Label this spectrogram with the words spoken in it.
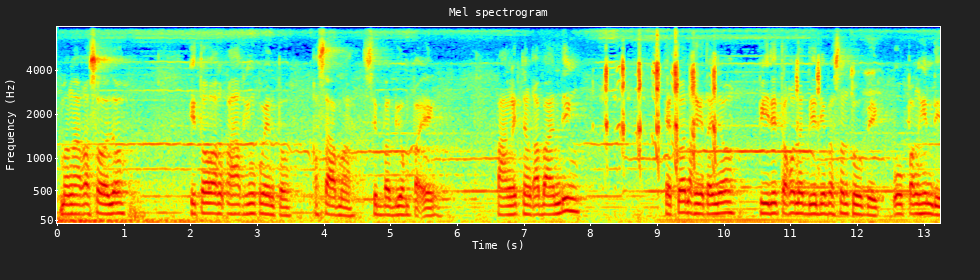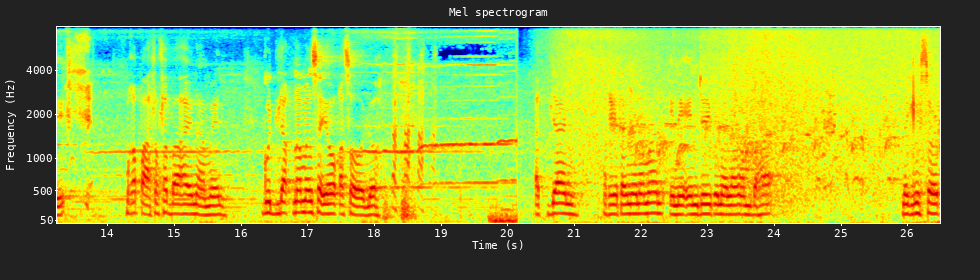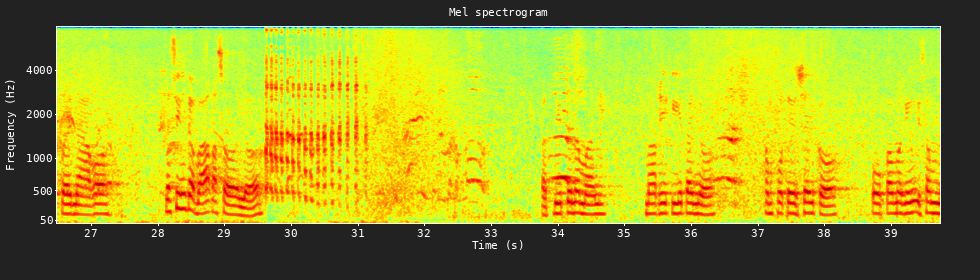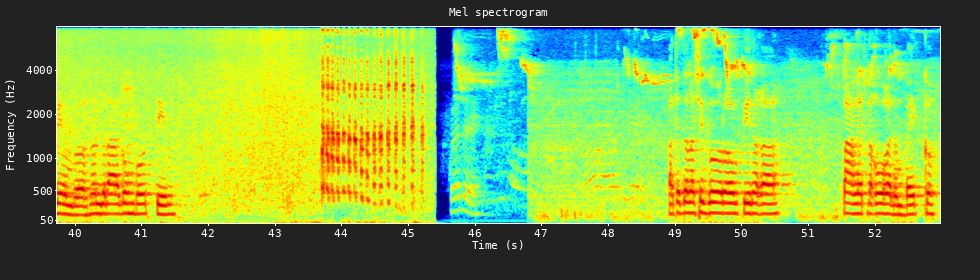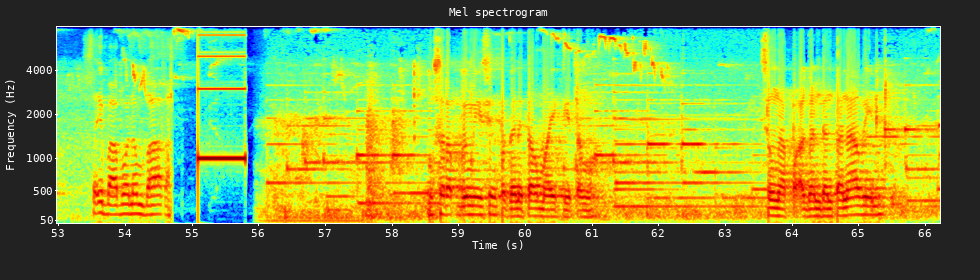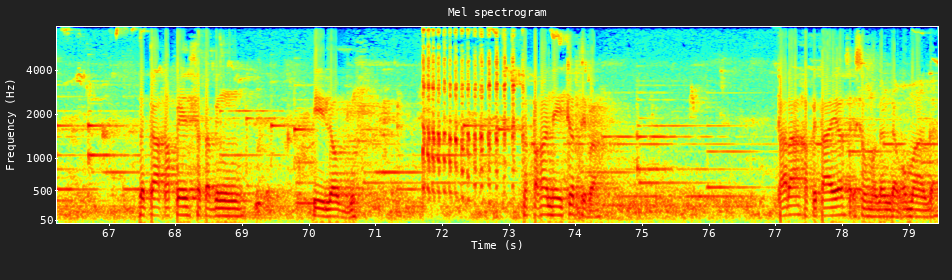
Mga kasolo, ito ang aking kwento kasama si Bagyong Paeng. Pangit niyang kabanding. Ito, nakita nyo, pilit ako naglilimas ng tubig upang hindi makapasok sa bahay namin. Good luck naman sa'yo, kasolo. At dyan, nakita nyo naman, ini-enjoy ko na lang ang baha. Naging surfer na ako. Lasing ka ba, kasolo? At dito naman, makikita nyo ang potential ko upang maging isang miyembro ng Dragon Boat Team. At ito na siguro ang pinaka pangit na kuha ng bike ko sa ibabaw ng baha. Ang sarap gumising pag ganito ang makikita mo. Isang napakagandang tanawin. Nagkakape sa tabing ilog. Napaka-nature, di ba? Tara, kape tayo sa isang magandang umaga.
